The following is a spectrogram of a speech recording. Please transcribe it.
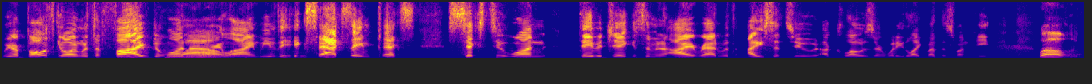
We are both going with the five to one wow. morning line. We have the exact same picks: six to one David Jacobson and Irad with Isitude, a closer. What do you like about this one, Pete? Well,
